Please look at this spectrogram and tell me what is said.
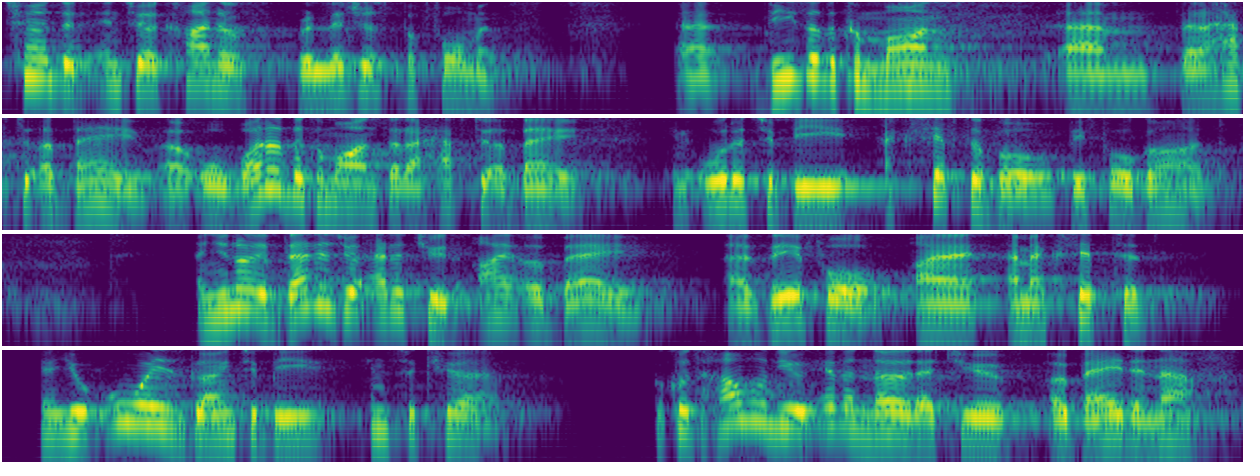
turns it into a kind of religious performance. Uh, these are the commands um, that I have to obey, uh, or what are the commands that I have to obey in order to be acceptable before God. And you know, if that is your attitude, I obey, uh, therefore I am accepted, you know, you're always going to be insecure. Because how will you ever know that you've obeyed enough?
